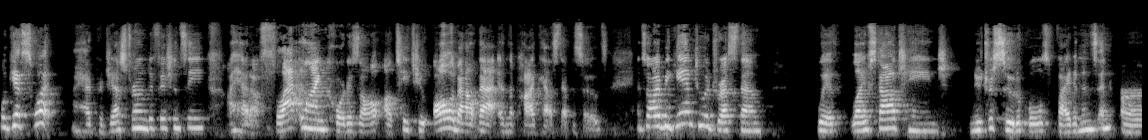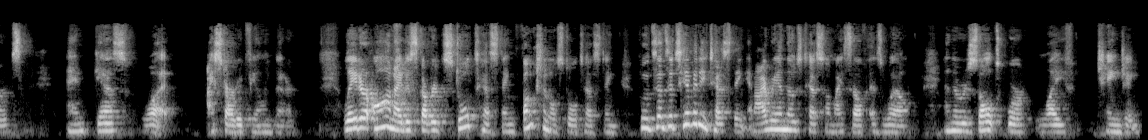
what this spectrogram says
Well, guess what? I had progesterone deficiency. I had a flatline cortisol. I'll teach you all about that in the podcast episodes. And so I began to address them with lifestyle change, nutraceuticals, vitamins, and herbs. And guess what? I started feeling better. Later on, I discovered stool testing, functional stool testing, food sensitivity testing, and I ran those tests on myself as well. And the results were life changing.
